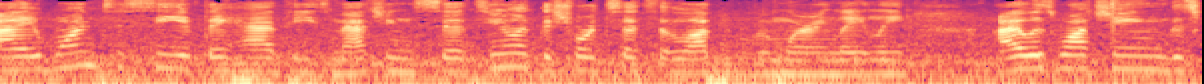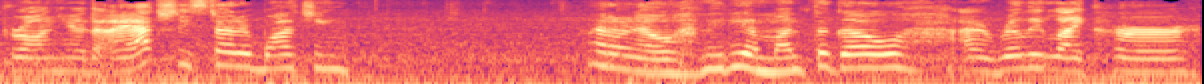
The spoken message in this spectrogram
I want to see if they have these matching sets. You know like the short sets that a lot of people have been wearing lately. I was watching this girl in here that I actually started watching I don't know, maybe a month ago. I really like her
